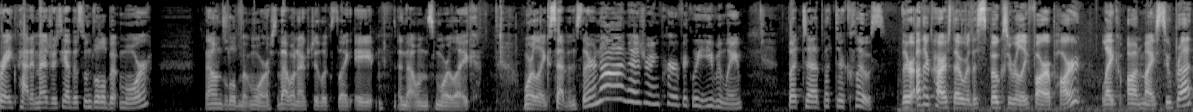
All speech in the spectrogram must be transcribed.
brake pad and measure. See how this one's a little bit more? That one's a little bit more. So that one actually looks like eight, and that one's more like, more like seven. So they're not measuring perfectly evenly, but, uh, but they're close. There are other cars though where the spokes are really far apart like on my Supra,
